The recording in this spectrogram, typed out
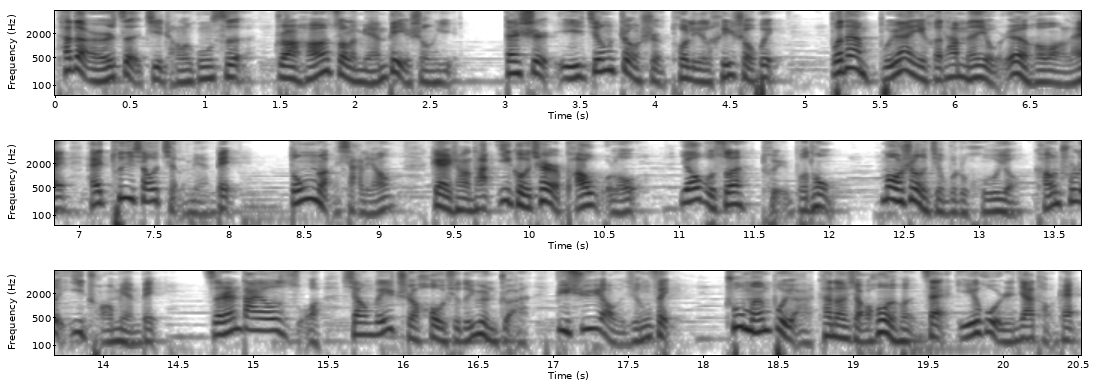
他的儿子继承了公司，转行做了棉被生意。但是已经正式脱离了黑社会，不但不愿意和他们有任何往来，还推销起了棉被。冬暖夏凉，盖上它一口气儿爬五楼，腰不酸腿不痛。茂盛经不住忽悠，扛出了一床棉被。自然大腰子组想维持后续的运转，必须要有经费。出门不远，看到小混混在一户人家讨债，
